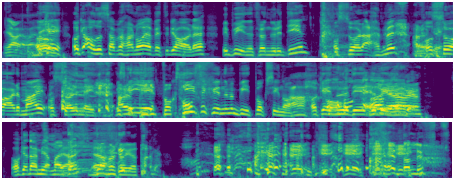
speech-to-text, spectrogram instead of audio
Ja, ja, ja. Ok, ok, alle sammen her nå. Jeg vet at vi har det. Vi begynner fra Nureddin, og så er det Ahmed, og så er det meg, og så er det Nate. Vi skal gi ti sekunder med beatboxing nå. Ah. Ok, det du ok, begynner. okay OK, det er meg først. Det er enda. Henta luft.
